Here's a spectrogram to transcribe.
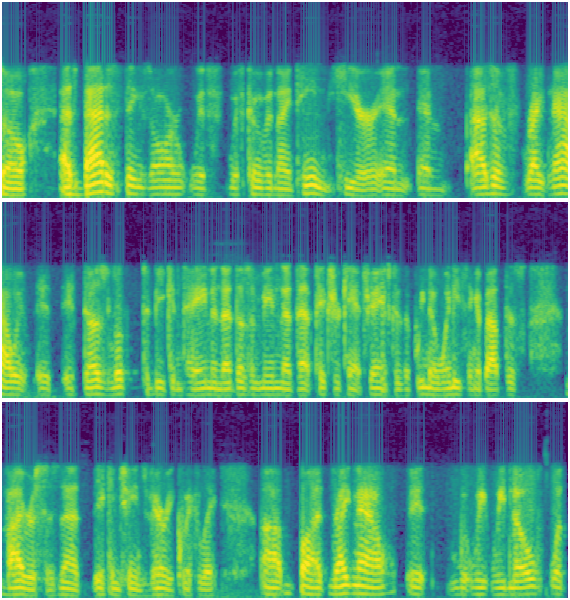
So, as bad as things are with with COVID-19 here and and as of right now, it, it, it does look to be contained, and that doesn't mean that that picture can't change. Because if we know anything about this virus, is that it can change very quickly. Uh, but right now, it we we know what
